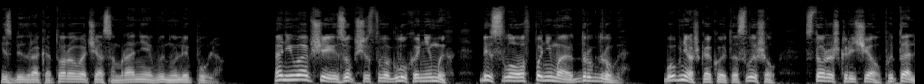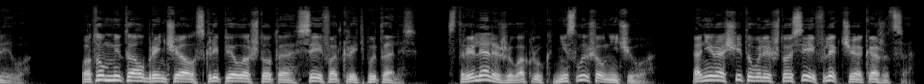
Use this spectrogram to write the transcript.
из бедра которого часом ранее вынули пулю. «Они вообще из общества глухонемых, без слов понимают друг друга. Бубнёж какой-то слышал, сторож кричал, пытали его. Потом металл бренчал, скрипело что-то, сейф открыть пытались. Стреляли же вокруг, не слышал ничего. Они рассчитывали, что сейф легче окажется.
